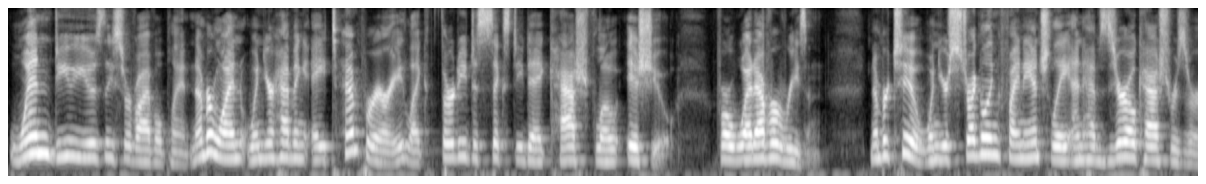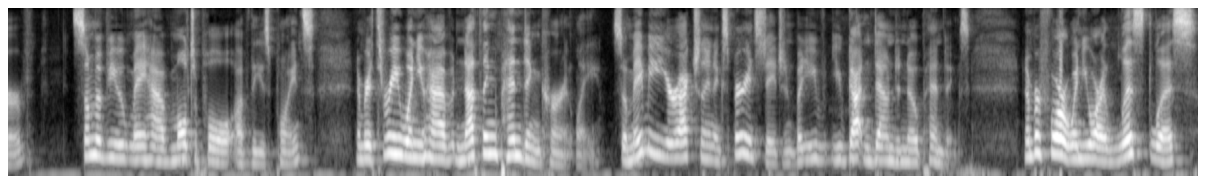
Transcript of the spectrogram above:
When do you use the survival plan? Number one, when you're having a temporary, like 30 to 60 day cash flow issue for whatever reason. Number two, when you're struggling financially and have zero cash reserve. Some of you may have multiple of these points. Number three, when you have nothing pending currently. So maybe you're actually an experienced agent, but you've, you've gotten down to no pendings. Number four, when you are listless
